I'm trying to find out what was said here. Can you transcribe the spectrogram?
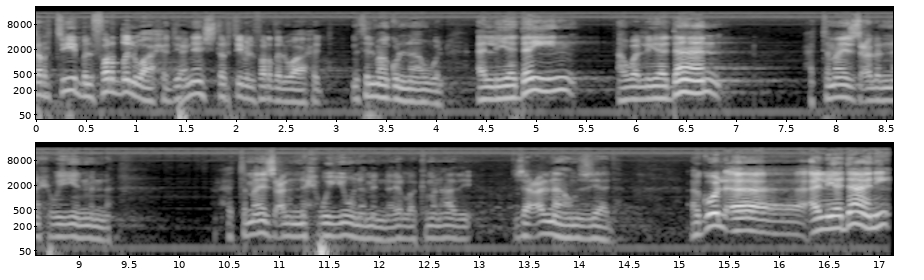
ترتيب الفرض الواحد. يعني إيش ترتيب الفرض الواحد؟ مثل ما قلنا أول اليدين أو اليدان حتى ما يزعل النحويين منا حتى ما يزعل النحويون منا يلا كمان هذه زعلناهم زيادة. أقول آه اليدان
